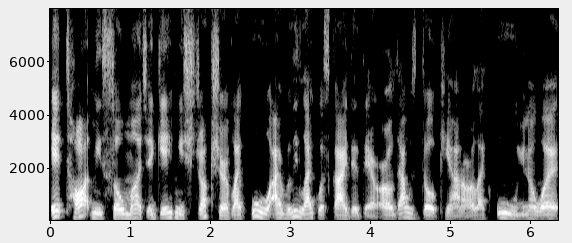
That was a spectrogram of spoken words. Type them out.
It taught me so much. It gave me structure of like, ooh, I really like what Sky did there, or that was dope, Kiana, or like, ooh, you know what?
